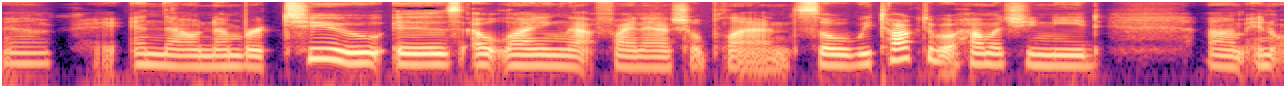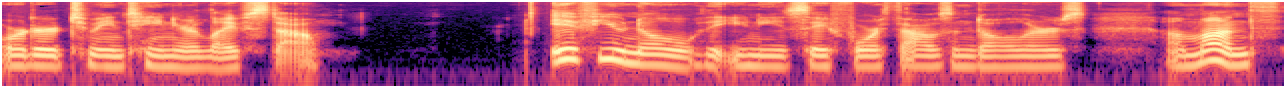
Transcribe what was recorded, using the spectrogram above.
Okay, and now number two is outlining that financial plan. So, we talked about how much you need um, in order to maintain your lifestyle if you know that you need, say, $4,000 a month,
